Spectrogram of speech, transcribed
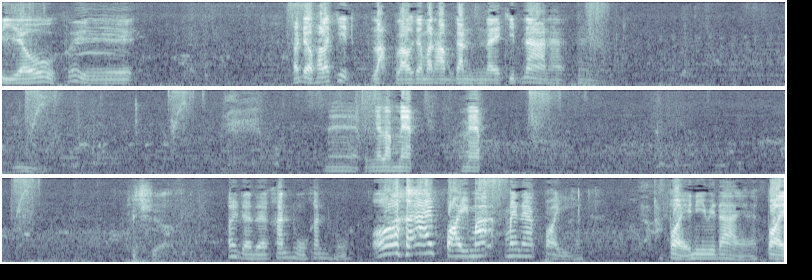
เดียวเฮ้ยแล้วเดี๋ยวภารกิจหลักเราจะมาทำกันในคลิปหน้านะฮะอืมแม่เป็นไงล่ะแมป แมปเอ้ยเดี๋ยวเดี๋ยวคันหูคันหู โอ้ยปล่อยมะ ไม่น่าปล่อย ปล่อยไอ้นี่ไม่ได้อะปล่อย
